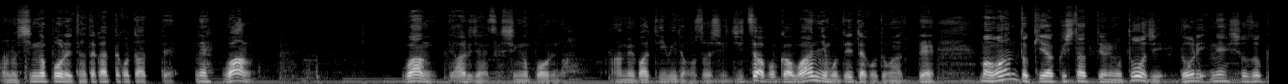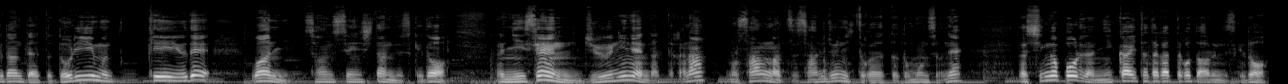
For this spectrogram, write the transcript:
あのシンガポールで戦ったことあってねワンONE ってあるじゃないですか。シンガポールの。アベマ TV で放送して。実は僕は ONE にも出たことがあってまあ ONE と契約したっていうよりも当時ドリね所属団体だった DREAM 経由で ONE に参戦したんですけど2012年だったかな。もう3月30日とかだったと思うんですよね。だからシンガポールでは2回戦ったことあるんですけど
